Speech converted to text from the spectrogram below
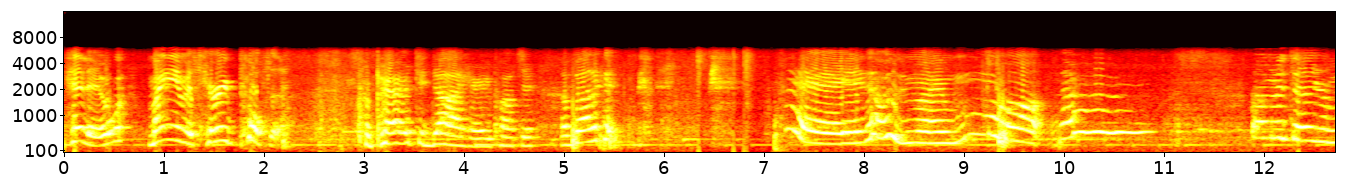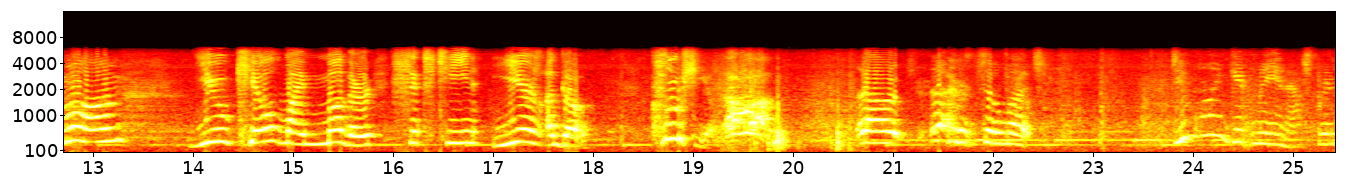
Hello, my name is Harry Potter. Prepare to die, Harry Potter. About to. Hey, that was my mom. I'm gonna tell your mom. You killed my mother 16 years ago. Crucio. Ah! Ouch, that hurt so much. Do you mind getting me an aspirin?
